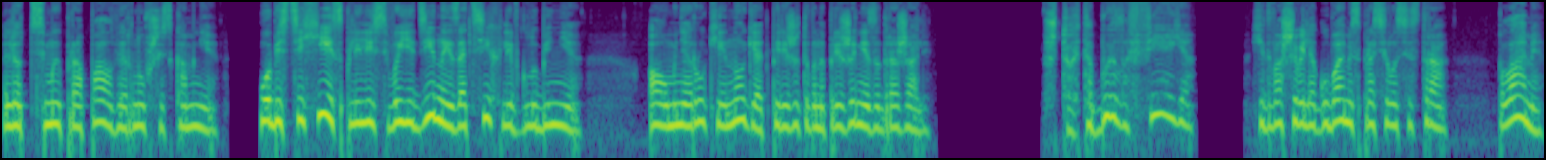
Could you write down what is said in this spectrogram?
Лед тьмы пропал, вернувшись ко мне. Обе стихии сплелись воедино и затихли в глубине, а у меня руки и ноги от пережитого напряжения задрожали. «Что это было, фея?» Едва шевеля губами спросила сестра. «Пламя»,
